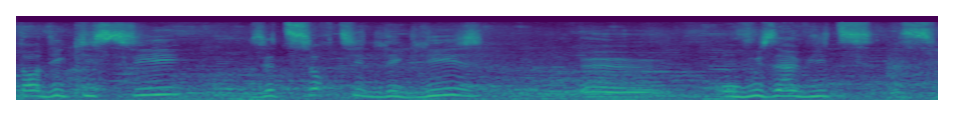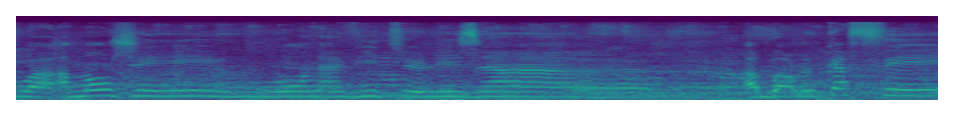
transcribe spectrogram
Tandis qu'ici, vous êtes sorti de l'église, on vous invite soit à manger ou on invite les uns euh, à boire le café.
